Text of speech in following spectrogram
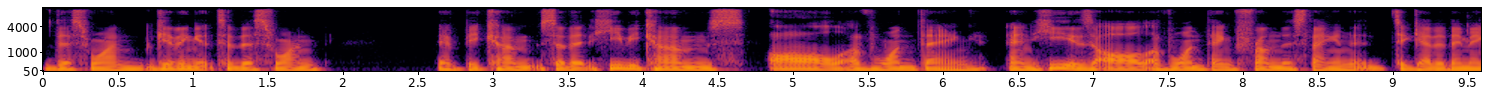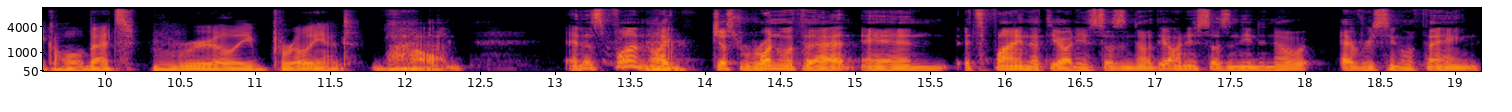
this one, giving it to this one. It becomes so that he becomes all of one thing, and he is all of one thing from this thing, and together they make a whole. That's really brilliant. Wow. And it's fun. Like just run with that. And it's fine that the audience doesn't know. The audience doesn't need to know every single thing.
